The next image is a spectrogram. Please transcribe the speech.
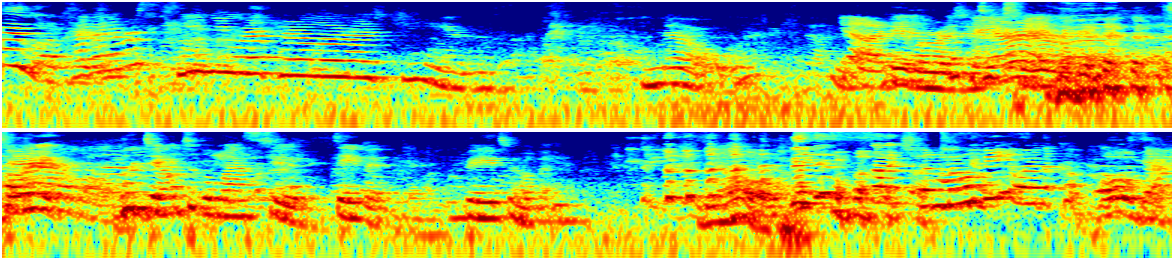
I love Have I ever seen you wear a pair of low rise jeans? No. Yeah, I hate low-rise jeans. Okay, It's terrible. All right, we're down to the last two. David, Beethoven. No. This is such The movie or the composer? Oh, yeah,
